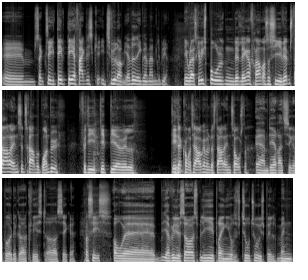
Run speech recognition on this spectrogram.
Øh, så det, det er jeg faktisk i tvivl om. Jeg ved ikke, hvem af dem det bliver. Nikolaj, skal vi ikke spole den lidt længere frem, og så sige, hvem starter inden centralt mod Brøndby? Fordi det bliver vel det, der kommer til at afgøre, hvem der starter inden torsdag. Ja, men det er jeg ret sikker på, at det gør Kvist og Sikker. Præcis. Og øh, jeg vil jo så også lige bringe Josef Tutu i spil, men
